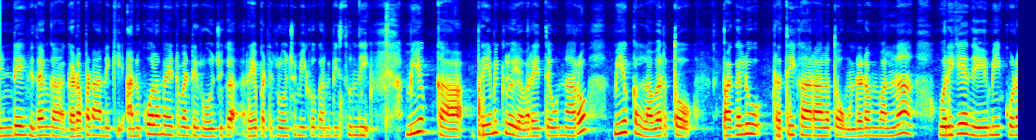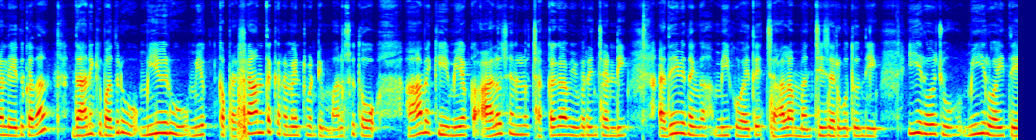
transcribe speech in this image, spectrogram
నిండే విధంగా గడపడానికి అనుకూలమైనటువంటి రోజుగా రేపటి రోజు మీకు కనిపిస్తుంది. మీ యొక్క ప్రేమికులు ఎవరైతే ఉన్నారో మీ యొక్క లవర్తో పగలు ప్రతీకారాలతో ఉండడం వలన ఒరిగేది ఏమీ కూడా లేదు కదా? దానికి బదులు మీరు మీ యొక్క ప్రశాంతకరమైనటువంటి మనసుతో ఆమెకి మీ యొక్క ఆలోచనలు చక్కగా వివరించండి. అదేవిధంగా మీకు అయితే చాలా మంచి జరుగుతుంది. ఈరోజు మీరు అయితే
